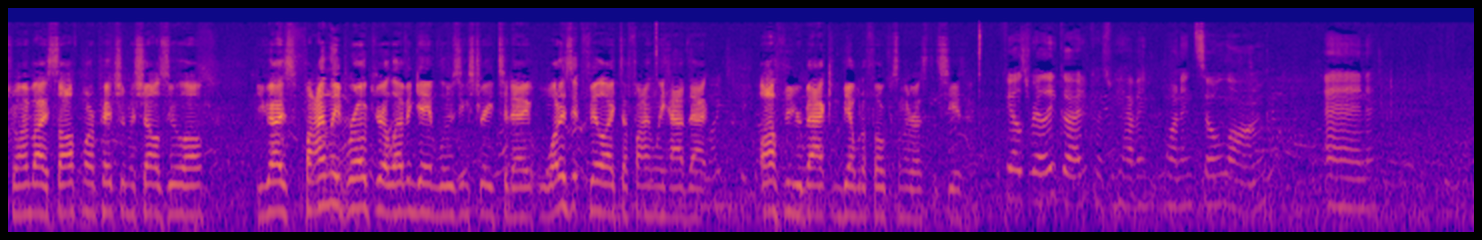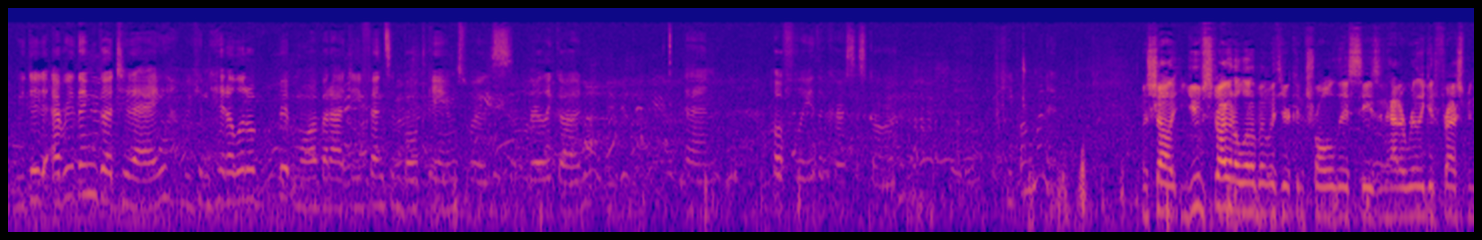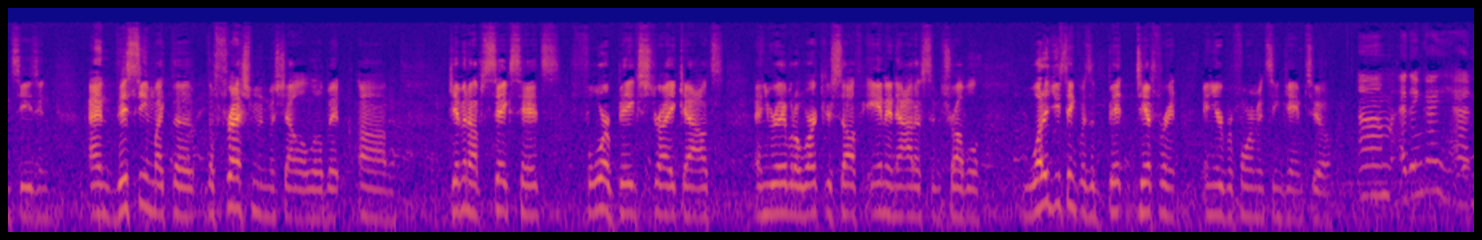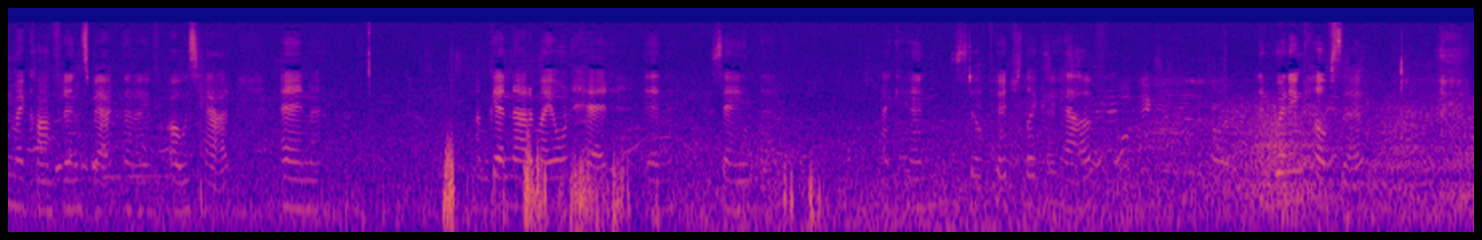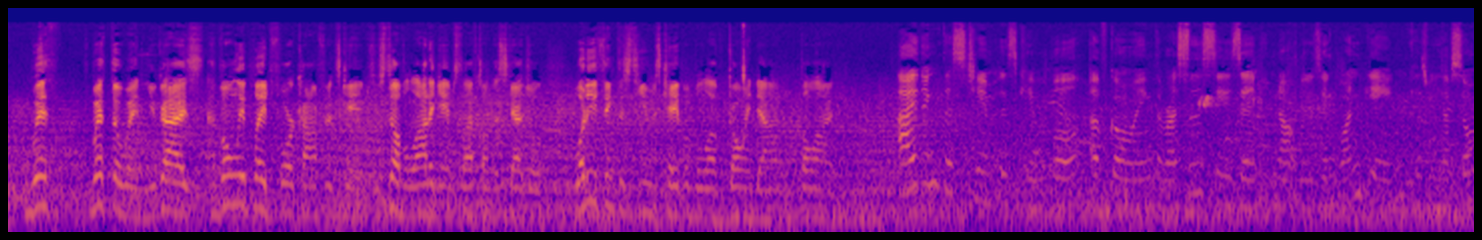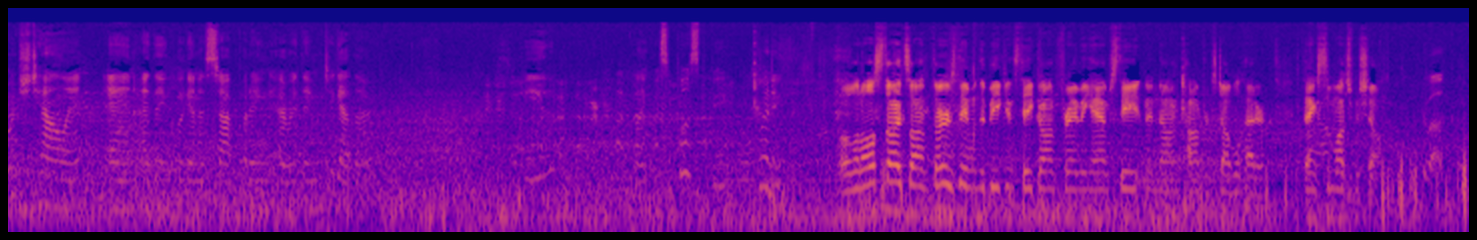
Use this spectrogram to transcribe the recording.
joined by sophomore pitcher Michelle Zullo. You guys finally broke your 11 game losing streak today. What does it feel like to finally have that off of your back and be able to focus on the rest of the season? It feels really good because we haven't won in so long. And we did everything good today. We can hit a little bit more, but our defense in both games was really good. And hopefully the curse is gone. Keep on winning. Michelle, you've struggled a little bit with your control this season, had a really good freshman season, and this seemed like the, the freshman Michelle a little bit, um, giving up six hits, four big strikeouts, and you were able to work yourself in and out of some trouble. What did you think was a bit different in your performance in game two? Um, I think I had my confidence back that I've always had, and I'm getting out of my own head and saying that I can still pitch like I have winning helps that. With with the win, you guys have only played four conference games. You still have a lot of games left on the schedule. What do you think this team is capable of going down the line? I think this team is capable of going the rest of the season, not losing one game because we have so much talent, and I think we're going to start putting everything together. Be like we're supposed to be, winning. Well, it all starts on Thursday when the Beacons take on Framingham State in a non-conference doubleheader. Thanks so much, Michelle. You're welcome.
